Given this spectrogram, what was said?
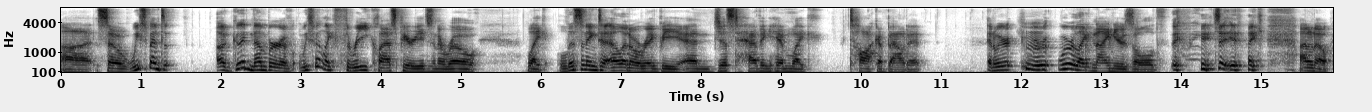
Uh, so we spent a good number of. We spent like three class periods in a row, like listening to Eleanor Rigby and just having him like talk about it. And we were, we were we were like nine years old. Like I don't know.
